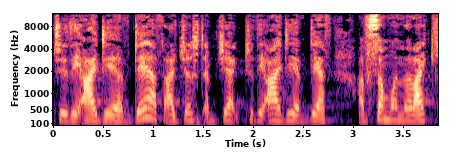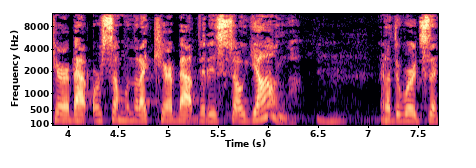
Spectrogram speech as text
to the idea of death. I just object to the idea of death of someone that I care about or someone that I care about that is so young. mm. In other words, uh,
